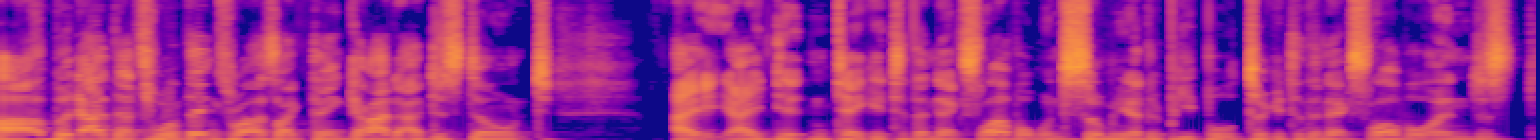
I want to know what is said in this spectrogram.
Uh, but I, that's one of the things where I was like, thank God I just don't, I, I didn't take it to the next level when so many other people took it to the next level. And just,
